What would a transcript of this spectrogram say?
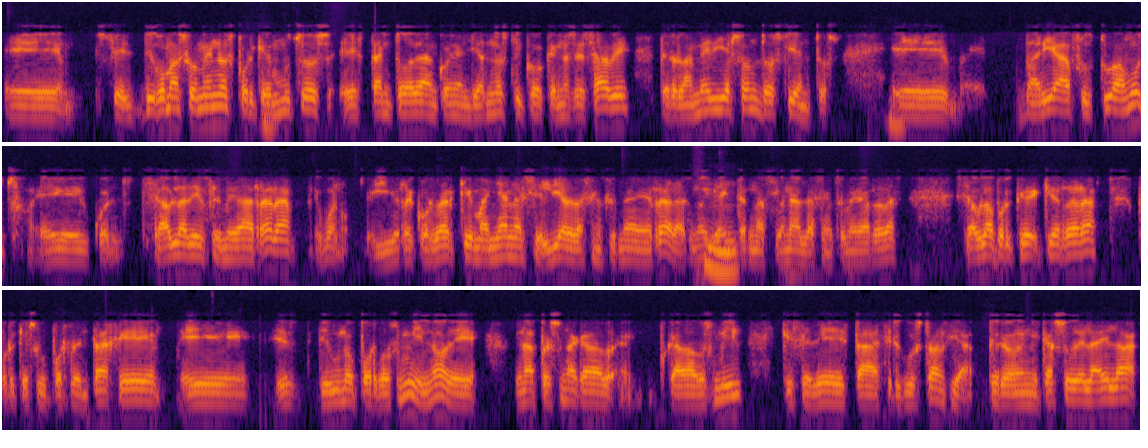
Eh, digo más o menos porque muchos están todavía con el diagnóstico que no se sabe, pero la media son 200. Eh, varía, fluctúa mucho. Eh, cuando se habla de enfermedad rara, bueno, y recordar que mañana es el Día de las Enfermedades Raras, ¿no? El Día Internacional de las Enfermedades Raras. Se habla porque que es rara porque su porcentaje eh, es de uno por dos mil, ¿no? De, una persona cada, cada dos mil que se dé esta circunstancia. Pero en el caso de la ELA,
